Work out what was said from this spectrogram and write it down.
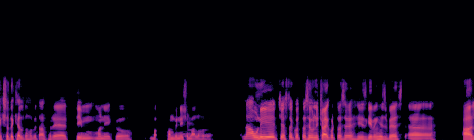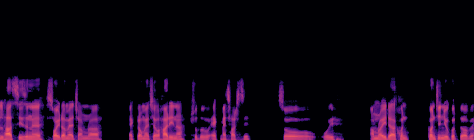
একসাথে খেলতে হবে, তারপরে টিম মানে একটু কম্বিনেশন ভালো হবে। না, উনি চেষ্টা করতেছে, উনি ট্রাই করতেছে he is giving his best হ্যাঁ লাস্ট সিজনে ছয়টা ম্যাচ আমরা একটা ম্যাচেও হারি না শুধু এক ম্যাচ হারছি। সো ওই, আমরা এটা এখন কন্টিনিউ করতে হবে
